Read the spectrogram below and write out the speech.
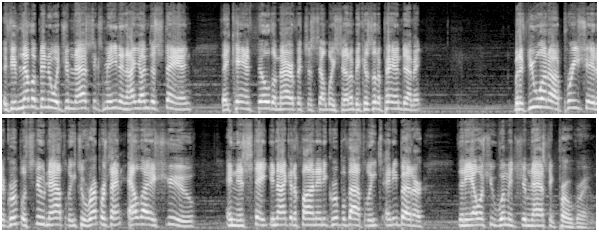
If you've never been to a gymnastics meet, and I understand they can't fill the Maravich Assembly Center because of the pandemic, but if you want to appreciate a group of student athletes who represent LSU in this state, you're not going to find any group of athletes any better than the LSU women's gymnastic program.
